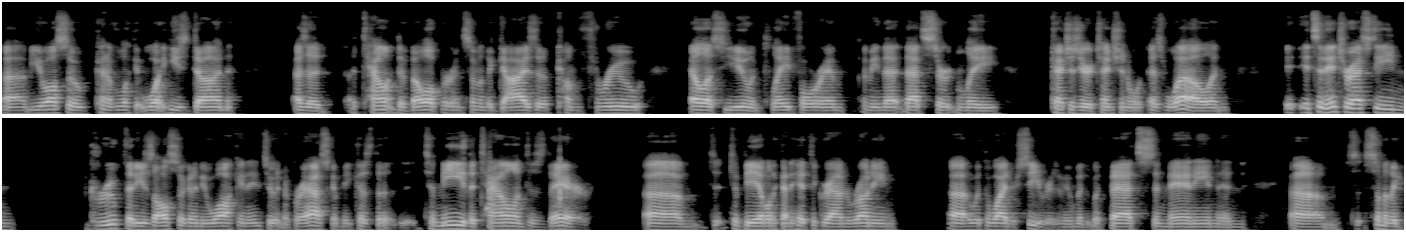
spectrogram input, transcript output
um, you also kind of look at what he's done as a, a, talent developer and some of the guys that have come through LSU and played for him. I mean, that that certainly catches your attention as well. And it, it's an interesting group that he's also going to be walking into at Nebraska because the to me the talent is there um, to, to be able to kind of hit the ground running uh, with the wide receivers. I mean, with, with Betts and Manning and um, some of the,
